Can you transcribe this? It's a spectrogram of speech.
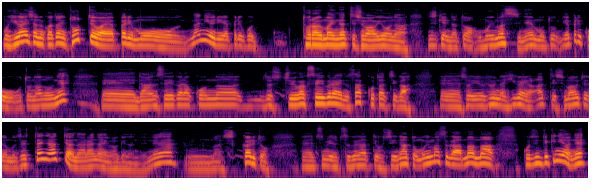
もう被害者の方にとってはやっぱりもう何よりやっぱりこうトラウマになってしまうような事件だとは思いますしね。もとやっぱりこう大人のね、えー、男性からこんな女子中学生ぐらいのさ子たちが、えー、そういうふうな被害があってしまうというのはもう絶対にあってはならないわけなんでね、うんまあ、しっかりと、えー、罪を償ってほしいなと思いますがまあまあ個人的にはね、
